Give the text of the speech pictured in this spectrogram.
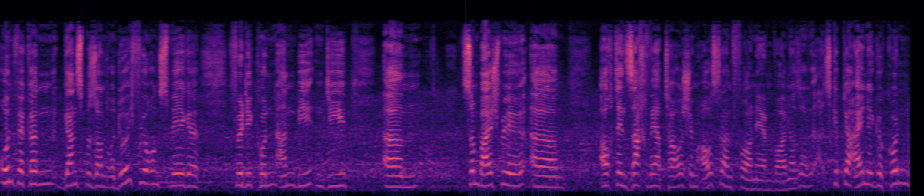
und wir können ganz besondere Durchführungswege für die Kunden anbieten, die ähm, zum Beispiel äh, auch den Sachwerttausch im Ausland vornehmen wollen. Also es gibt ja einige Kunden,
